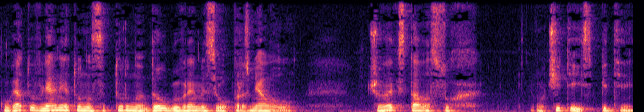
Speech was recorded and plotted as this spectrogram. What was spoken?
Когато влиянието на Сатурна дълго време се е упражнявало, човек става сух, очите изпити,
